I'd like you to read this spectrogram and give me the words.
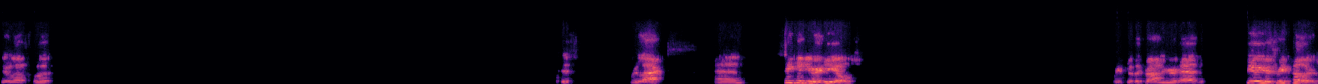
your left foot. Just relax and sink into your heels. Reach to the crown of your head. Feel your three pillars.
